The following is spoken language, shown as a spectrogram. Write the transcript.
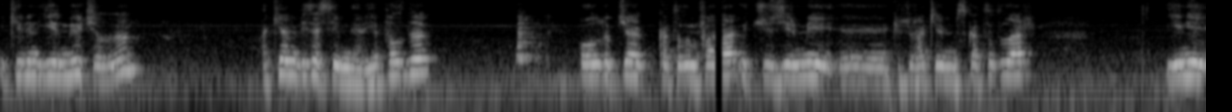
2023 yılının hakem vize semineri yapıldı. Oldukça katılım fazla. 320 e, küsur hakemimiz katıldılar. Yeni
